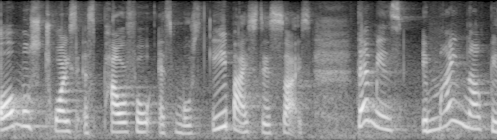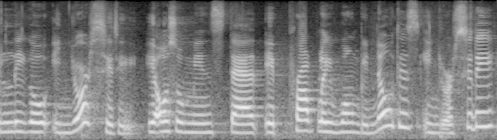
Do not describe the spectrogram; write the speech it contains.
almost twice as powerful as most e-bikes this size. That means it might not be legal in your city. It also means that it probably won't be noticed in your city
